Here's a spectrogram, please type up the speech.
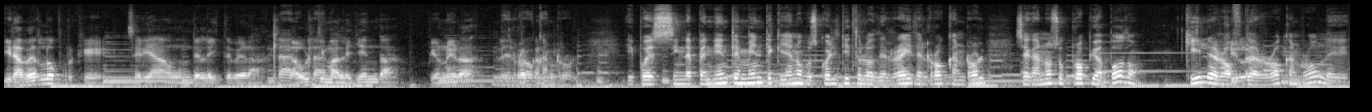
ir a verlo porque sería un deleite ver a Claro, la última claro. leyenda pionera del, del rock, and roll. Y pues independientemente que ya no buscó el título de rey del rock and roll, se ganó su propio apodo. Killer, of the rock and roll. Le,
